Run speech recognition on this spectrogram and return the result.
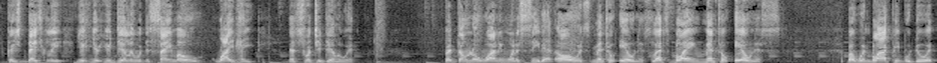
Because basically, you're, you're dealing with the same old white hate. That's what you're dealing with. But don't know why they want to see that. Oh, it's mental illness. Let's blame mental illness but when black people do it,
